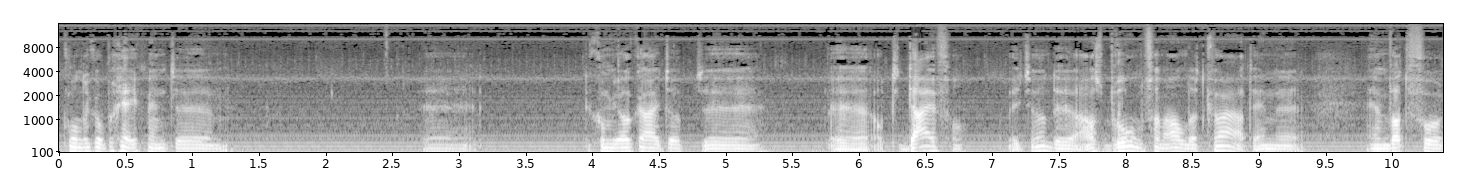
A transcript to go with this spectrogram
kon ik op een gegeven moment kom je ook uit op de, op de duivel. Weet je wel, de, als bron van al dat kwaad. En, en wat voor...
